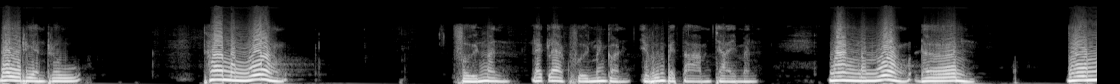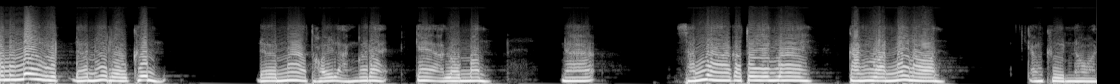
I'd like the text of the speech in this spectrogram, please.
ได้เรียนรู้ ถ้ามันง่วง ฝืนมันแรกๆฝืนมันก่อนอย่าเพิ่งไปตามใจมัน นั่งมันง่วงเดิน เดินมันง่วงอีกเดินให้เร็วขึ้น เดินหน้าถอยหลังก็ได้ แก้อารมณ์มันนะสัญญากับตัวเองเลยกลางวันไม่นอน กลางคืนนอน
